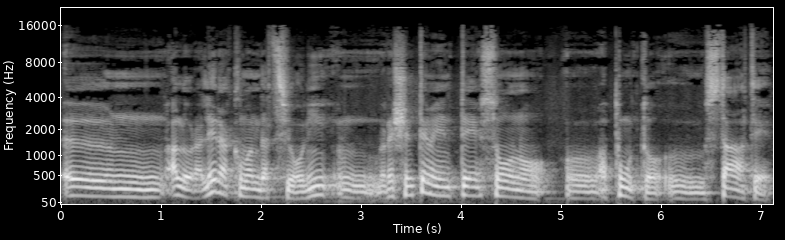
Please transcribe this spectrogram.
Ehm, allora, le raccomandazioni um, recentemente sono uh, appunto uh, state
